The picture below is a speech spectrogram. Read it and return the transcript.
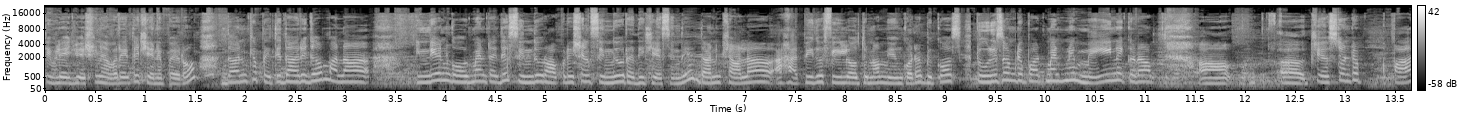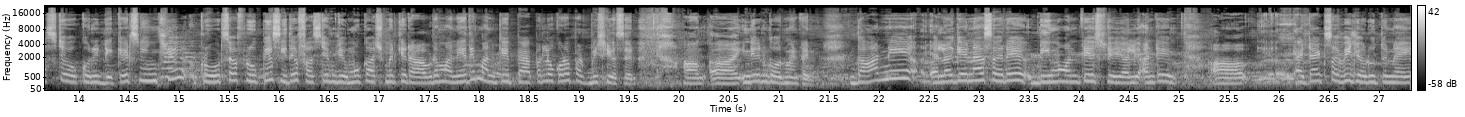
సివిలైజేషన్ ఎవరైతే చనిపోయారో దానికి ప్రతిదారిగా మన ఇండియన్ గవర్నమెంట్ అయితే సింధూర్ ఆపరేషన్ సింధూర్ అది చేసింది. దానికి చాలా హ్యాపీగా ఫీల్ అవుతున్నాం మేము కూడా బికాస్ టూరిజం డిపార్ట్మెంట్ని మెయిన్ ఇక్కడ uh, uh, చేస్తుంటే పాస్ట్ కొన్ని డికెట్స్ నుంచి క్రోడ్స్ ఆఫ్ రూపీస్ ఇదే ఫస్ట్ టైం జమ్మూ కాశ్మీర్కి రావడం అనేది మనకి పేపర్లో కూడా పబ్లిష్ చేశారు uh, ఇండియన్ గవర్నమెంట్ అని. దాన్ని ఎలాగైనా సరే డిమానిటైజ్ చేయాలి. అంటే అటాక్స్ అవి జరుగుతున్నాయి.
